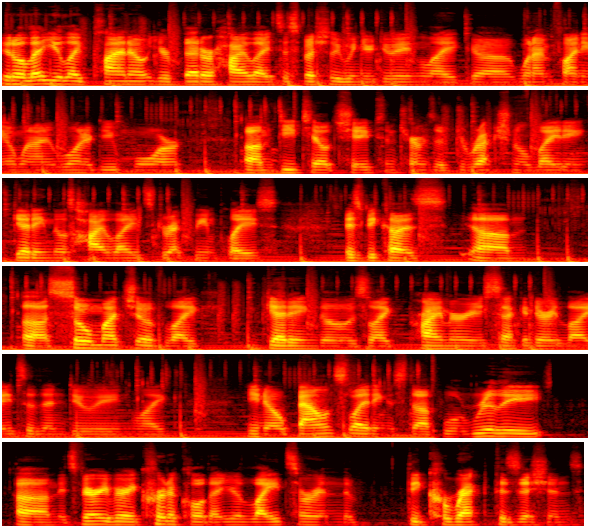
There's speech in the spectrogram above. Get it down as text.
it'll let you like plan out your better highlights especially when you're doing like uh, when i'm finding out when i want to do more um, detailed shapes in terms of directional lighting getting those highlights directly in place is because um, uh, so much of like getting those like primary secondary lights and then doing like you know bounce lighting and stuff will really um, it's very, very critical that your lights are in the, the correct positions.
